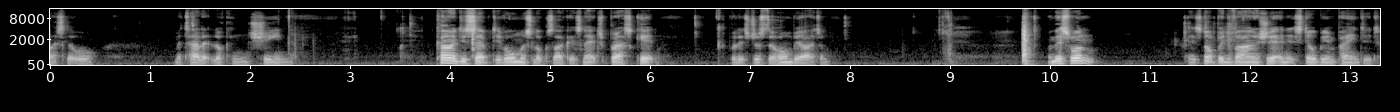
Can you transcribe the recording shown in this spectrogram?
Nice little metallic looking sheen. Kind of deceptive, almost looks like it's an etched brass kit, but it's just a Hornby item. And this one, it's not been varnished yet and it's still being painted,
